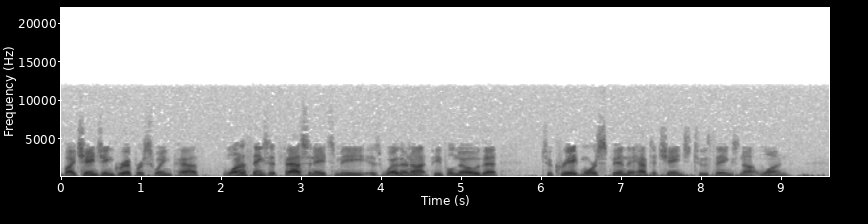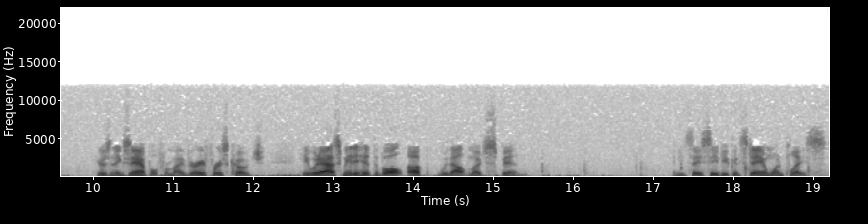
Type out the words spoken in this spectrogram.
by changing grip or swing path, one of the things that fascinates me is whether or not people know that to create more spin, they have to change two things, not one. Here's an example from my very first coach. He would ask me to hit the ball up without much spin. And he'd say, see if you could stay in one place.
